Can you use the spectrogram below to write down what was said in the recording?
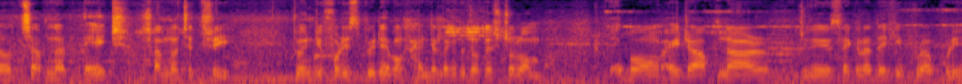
এটা হচ্ছে আপনার এইট সামনে হচ্ছে থ্রি টোয়েন্টি ফোর স্পিডে এবং হ্যান্ডেলটা কিন্তু যথেষ্ট লম্বা। এবং এটা আপনার যদি সাইকেলটা দেখি পুরোপুরি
